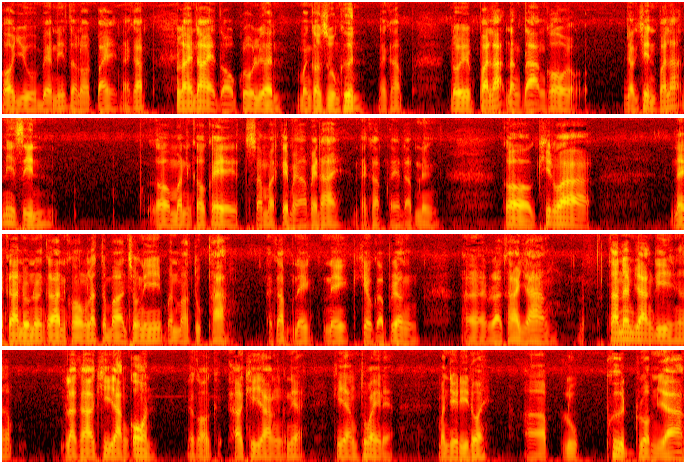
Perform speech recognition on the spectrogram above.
ก็อยู่แบบนี้ตลอดไปนะครับรายได้ต่อครัวเรือนมันก็สูงขึ้นนะครับ โดยภาระต่างๆ ก็อย่างเช่นภาระหนี้สินก็มันก็แก้สามารถแก้ปัญหาไปได้นะครับในระดับหนึ่ง ก็คิดว่าในการดำเนินการของรัฐบาลช่วงนี้มันมาถูกทางนะครับในในเกี่ยวกับเรื่องอราคายาง ถ้าน้ำยางดีนะครับราคาขี้ยางก้อน แล้วก็ขี้ยางเนี่ยขี้ยางถ้วยเนี่ยมันจะดีด้วยปลูกพืชร่วมยาง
